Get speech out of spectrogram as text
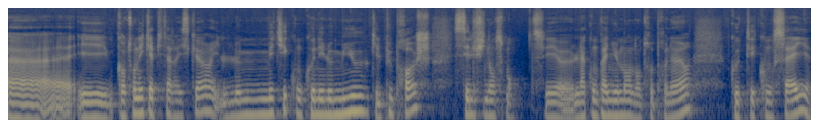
Euh, et quand on est capital risqueur, le métier qu'on connaît le mieux, qui est le plus proche, c'est le financement. C'est euh, l'accompagnement d'entrepreneurs côté conseil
